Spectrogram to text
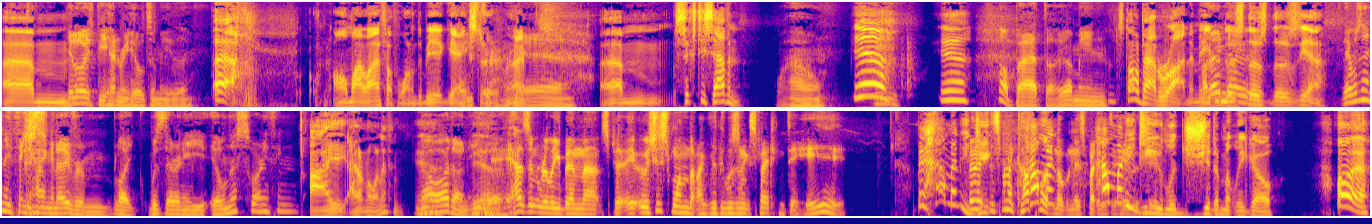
Um, he'll always be Henry Hill to me though. Ah, all my life, I've wanted to be a gangster. right? Yeah. Um, sixty-seven. Wow. Yeah, yeah. Not bad though. I mean, It's not a bad run. I mean, don't there's, know- there's there's yeah. there wasn't anything hanging over him. Like, was there any illness or anything? I I don't know anything. No, I don't Yeah. It hasn't really been that. Spe- it was just one that I really wasn't expecting to hear. I mean, how many? Been- do you, there's been a couple how I've many, not been How many do this you legitimately go? Oh yeah,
